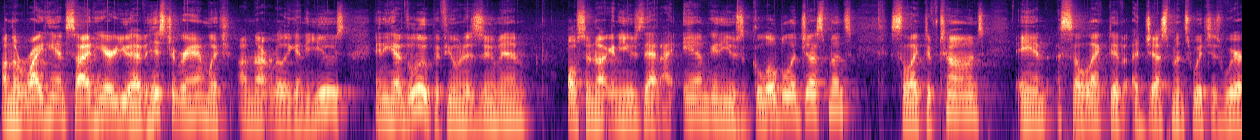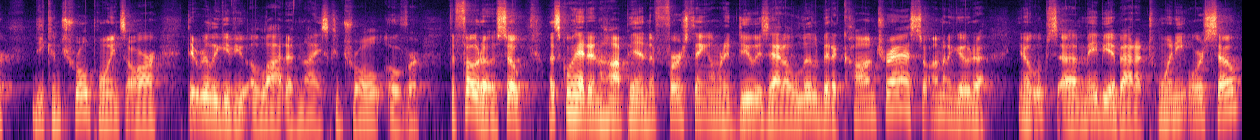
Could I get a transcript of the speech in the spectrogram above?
on the right hand side here, you have a histogram, which I'm not really gonna use, and you have the loupe If you wanna zoom in, also not gonna use that. I am gonna use global adjustments, selective tones, and selective adjustments, which is where the control points are that really give you a lot of nice control over the photo. So let's go ahead and hop in. The first thing I'm gonna do is add a little bit of contrast. So I'm gonna go to, you know, oops, uh, maybe about a 20 or so.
